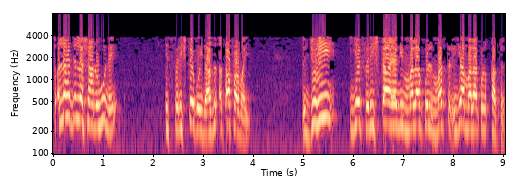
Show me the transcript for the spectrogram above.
تو اللہ جل شاہ نے اس فرشتے کو اجازت عطا فرمائی۔ تو جو ہی یہ فرشتہ یعنی ملک المطر یا ملک القطر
